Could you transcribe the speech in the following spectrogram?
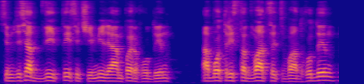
72 тисячі мАч або 320 Вт годин,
